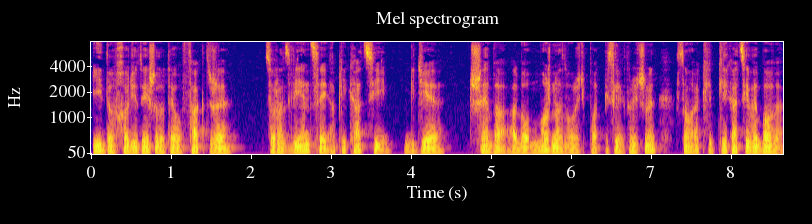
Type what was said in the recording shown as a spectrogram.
i dochodzi to jeszcze do tego fakt, że coraz więcej aplikacji, gdzie trzeba albo można złożyć podpis elektroniczny, są aplikacje webowe.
